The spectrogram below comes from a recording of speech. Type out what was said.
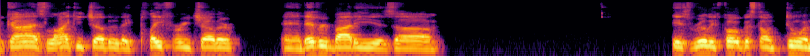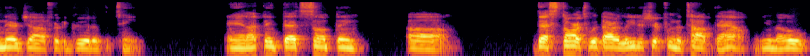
guys like each other, they play for each other, and everybody is um, is really focused on doing their job for the good of the team. And I think that's something uh, that starts with our leadership from the top down. You know,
